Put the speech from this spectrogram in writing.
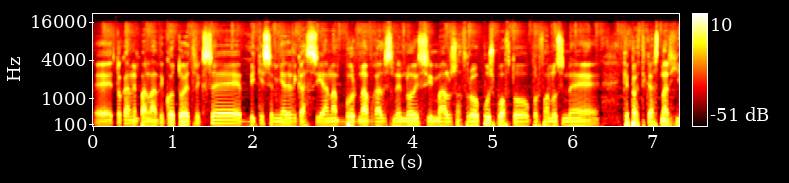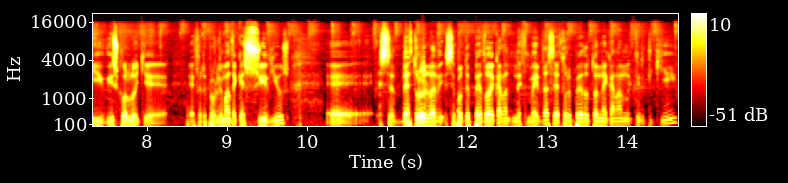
ε, το έκανε πανελλαδικό, το έτρεξε, μπήκε σε μια διαδικασία να μπορεί να βγάλει συνεννόηση με άλλους ανθρώπους, που αυτό προφανώς είναι και πρακτικά στην αρχή δύσκολο και έφερε προβλήματα και στους ίδιους. Ε, σε, δεύτερο, δηλαδή, σε πρώτο επίπεδο έκαναν την εφημερίδα, σε δεύτερο επίπεδο τον έκαναν κριτική,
